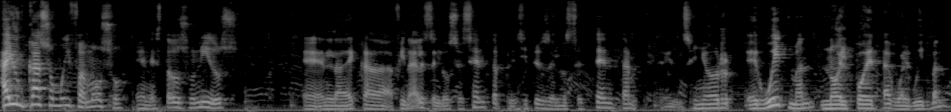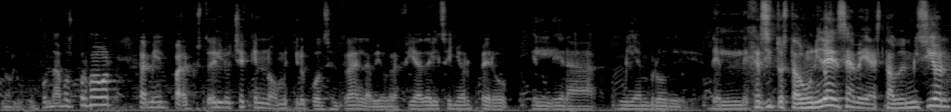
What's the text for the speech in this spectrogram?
Hay un caso muy famoso en Estados Unidos en la década finales de los 60, principios de los 70, el señor eh, Whitman, no el poeta Walt Whitman, no lo confundamos por favor, también para que ustedes lo chequen, no me quiero concentrar en la biografía del señor, pero él era miembro del ejército estadounidense, había estado en misión,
